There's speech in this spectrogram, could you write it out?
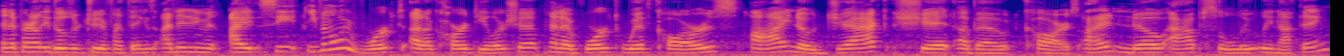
And apparently those are two different things. I didn't even I see even though I've worked at a car dealership and I've worked with cars, I know jack shit about cars. I know absolutely nothing.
